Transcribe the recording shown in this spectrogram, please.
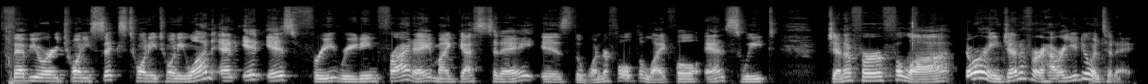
February 26, 2021, and it is Free Reading Friday. My guest today is the wonderful, delightful, and sweet Jennifer Falah Doreen. Jennifer, how are you doing today?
